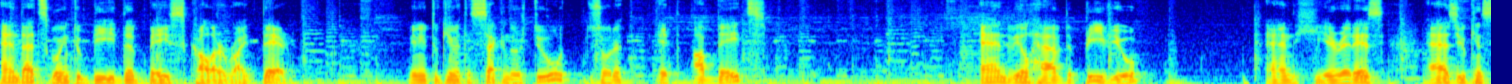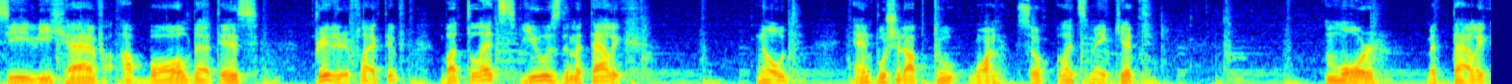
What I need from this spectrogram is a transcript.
And that's going to be the base color right there. We need to give it a second or two so that it updates. And we'll have the preview. And here it is. As you can see, we have a ball that is pretty reflective, but let's use the metallic node and push it up to 1. So let's make it more metallic,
